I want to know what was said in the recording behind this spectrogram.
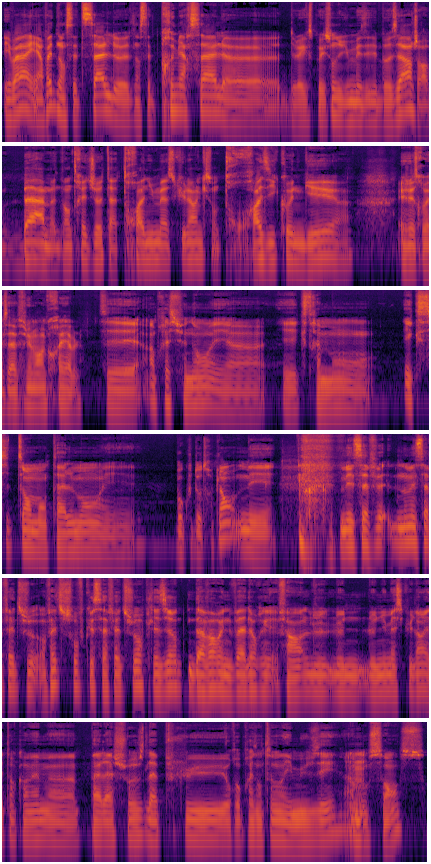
et voilà. Et en fait, dans cette salle, dans cette première salle de l'exposition du musée des Beaux Arts, genre bam, d'entrée de jeu, t'as trois nus masculins qui sont trois icônes gays. et j'ai trouvé ça absolument incroyable. C'est impressionnant et, et extrêmement excitant mentalement et beaucoup d'autres plans, mais mais ça fait non mais ça fait toujours. En fait, je trouve que ça fait toujours plaisir d'avoir une valeur. Enfin, le, le, le nu masculin étant quand même euh, pas la chose la plus représentée dans les musées, à Mm. mon sens.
